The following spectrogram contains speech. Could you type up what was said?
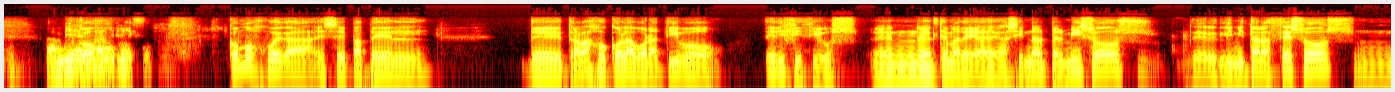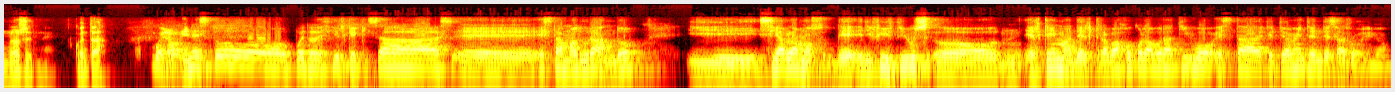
también, ¿Cómo juega ese papel de trabajo colaborativo Edificios en el tema de eh, asignar permisos, de limitar accesos? No sé, cuenta. Bueno, en esto puedo decir que quizás eh, está madurando y si hablamos de edificios, el tema del trabajo colaborativo está efectivamente en desarrollo.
